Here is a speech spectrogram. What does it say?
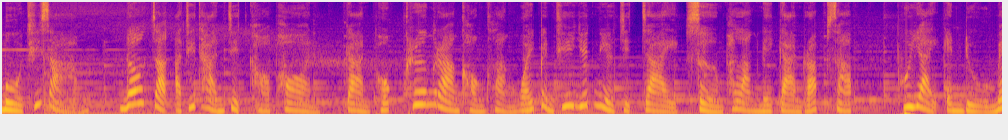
หมู่ที่ 3 นอกจากอธิษฐานจิตขอพร การพกเครื่องรางของขลังไว้เป็นที่ยึดเหนี่ยวจิตใจ เสริมพลังในการรับทรัพย์ ผู้ใหญ่เอ็นดูเม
